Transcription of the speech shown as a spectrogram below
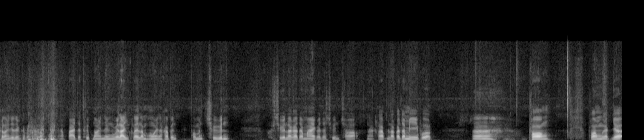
กำลังจะเดินเข้าไปหาลำห้วยป่าจะทึบหน่อยนึงเวลาอยู่ใกล้ลำห้วยนะครับ เป็นเพราะมันชื้น ชื้นแล้วก็จะไม้ก็จะชื่นชอบนะครับ แล้วก็จะมีพวกเอ่อ พลองพลองเหมือดเยอะ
